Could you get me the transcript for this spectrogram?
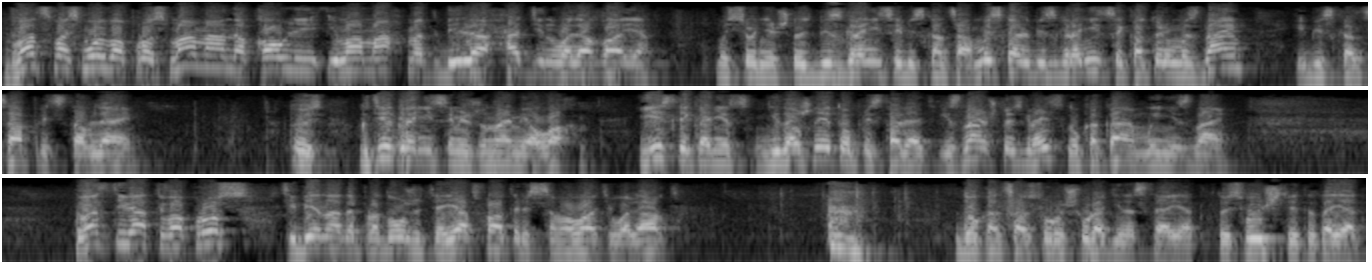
28 вопрос. Мама на каули имам Ахмад биля хаддин валягая. Мы сегодня что без границы и без конца. Мы сказали без границы, которую мы знаем, и без конца представляем. То есть, где граница между нами и Аллахом? Есть ли конец? Не должны этого представлять. И знаем, что есть граница, но какая мы не знаем. 29 вопрос. Тебе надо продолжить аят фатарис самавати валярд до конца суры Шур 11 аят. То есть выучите этот аят.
